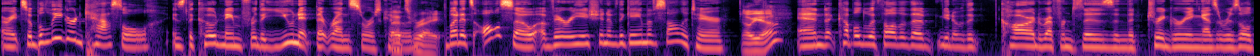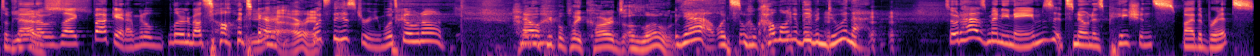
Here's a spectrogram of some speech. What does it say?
All right, so Beleaguered Castle is the code name for the unit that runs source code. That's right. But it's also a variation of the game of solitaire. Oh yeah. And coupled with all of the, you know, the card references and the triggering as a result of that, I was like, fuck it, I'm going to learn about solitaire. Yeah, all right. What's the history? What's going on? How Now- do people play cards alone? Yeah, what's how long have they been doing that? So it has many names. It's known as patience by the Brits.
